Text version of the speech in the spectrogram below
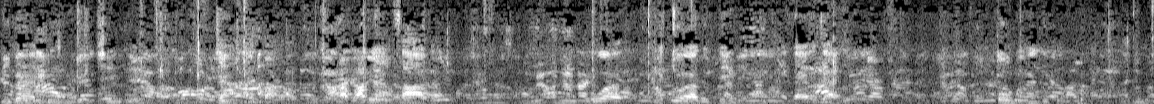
ဒီဘက်လူရဲ့ချင်းပြကြံလိုက်ပါတော့စားကဟိုကမကြွရသူတင်နေတယ်ငစားကြတယ်ပုံမှန်တူတယ်အဲဒီမှာ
